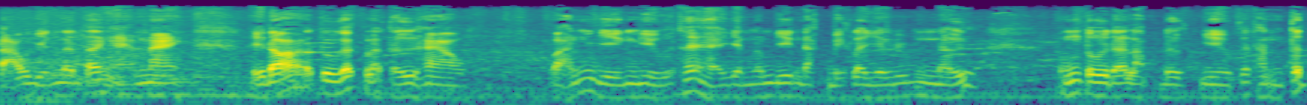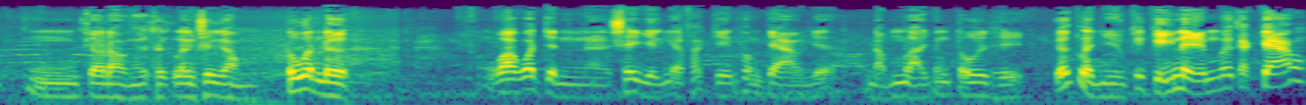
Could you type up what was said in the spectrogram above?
tạo dựng lên tới ngày hôm nay. Thì đó, tôi rất là tự hào. Và hãnh diện nhiều thế hệ vận động viên, đặc biệt là vận động viên nữ. Chúng tôi đã lập được nhiều cái thành tích ừ, cho đoàn nghệ thuật lân sư gồng, tú anh được. Qua quá trình à, xây dựng và phát triển phong trào động lại chúng tôi thì rất là nhiều cái kỷ niệm với các cháu.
